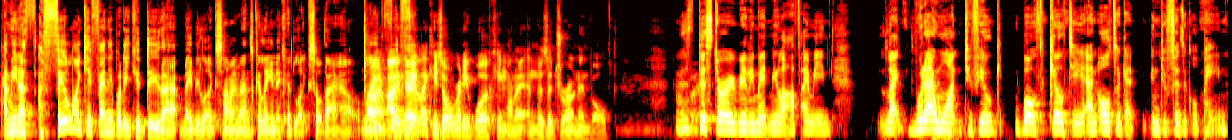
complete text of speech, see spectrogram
I mean, I, I feel like if anybody could do that, maybe like Simon Van Scalina could like sort that out. Like, I, I feel like he's already working on it, and there's a drone involved. This, this story really made me laugh. I mean, like, would I want to feel both guilty and also get into physical pain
